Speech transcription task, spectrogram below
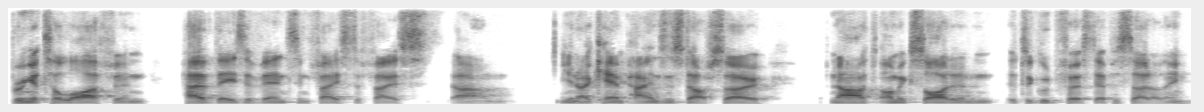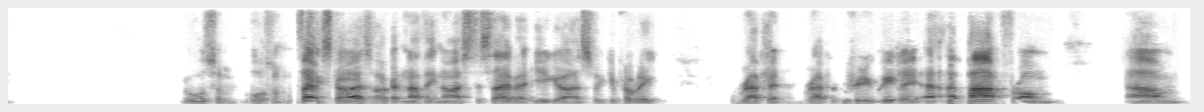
bring it to life and have these events and face to face you know campaigns and stuff. So no nah, i'm excited and it's a good first episode i think Awesome, awesome. Thanks, guys. I've got nothing nice to say about you guys, we could probably wrap it wrap it pretty quickly. apart from, um,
